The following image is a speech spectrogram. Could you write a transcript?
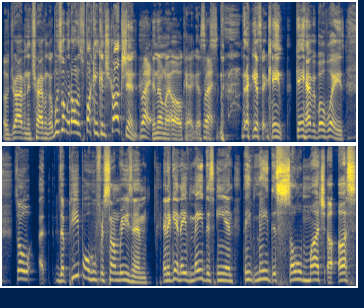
of driving and traffic. Like, what's up with all this fucking construction? Right. And then I'm like, oh, okay, I guess Right. I guess I can't can't have it both ways. So uh, the people who, for some reason, and again, they've made this in, they've made this so much a us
